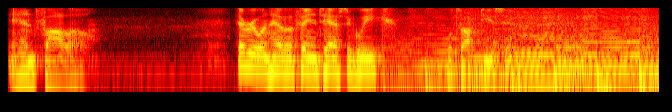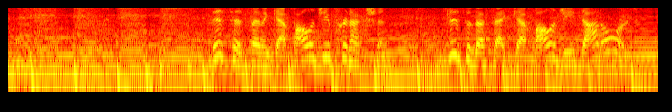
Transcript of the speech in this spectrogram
and follow. Everyone, have a fantastic week. We'll talk to you soon. This has been a Gapology production. Visit us at gapology.org.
